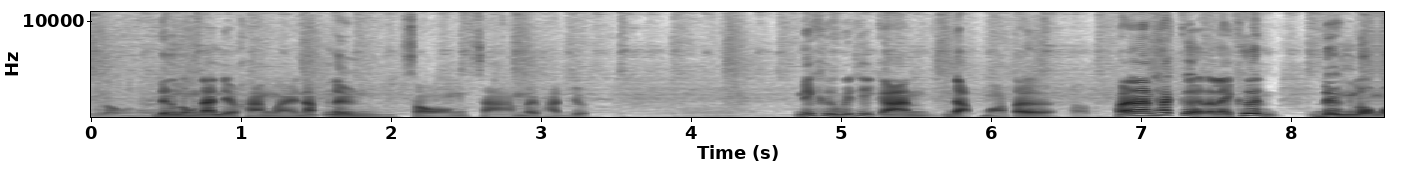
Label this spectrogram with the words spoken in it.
ดึงลงใช่ไหมดึงลงด้านเดียวค้างไว้นับ 1 2 3 ใบพัดหยุดอ๋อนี่คือวิธีการดับมอเตอร์ครับเพราะฉะนั้นถ้าเกิดอะไรขึ้นดึงลง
